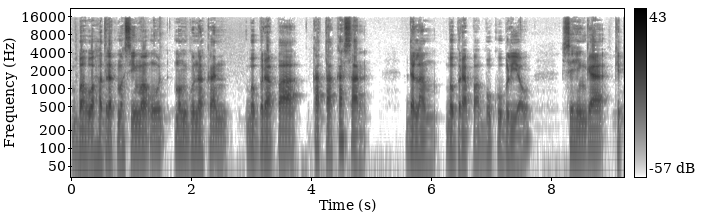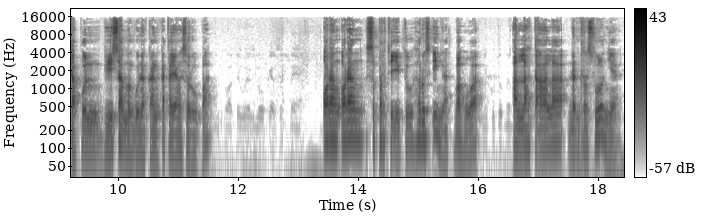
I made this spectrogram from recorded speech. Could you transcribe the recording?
bahwa Hadrat Masih Ma'ud menggunakan beberapa kata kasar dalam beberapa buku beliau, sehingga kita pun bisa menggunakan kata yang serupa. Orang-orang seperti itu harus ingat bahwa Allah Ta'ala dan Rasul-Nya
